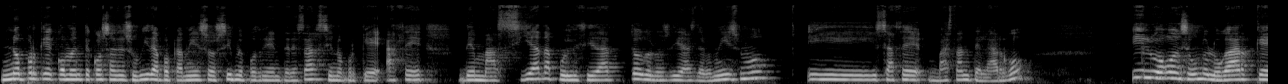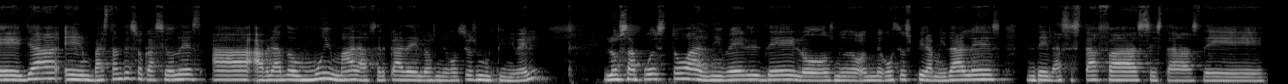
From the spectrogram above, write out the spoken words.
no porque comente cosas de su vida, porque a mí eso sí me podría interesar, sino porque hace demasiada publicidad todos los días de lo mismo y se hace bastante largo. Y luego, en segundo lugar, que ya en bastantes ocasiones ha hablado muy mal acerca de los negocios multinivel los ha puesto al nivel de los negocios piramidales, de las estafas, estas de,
